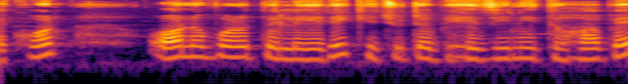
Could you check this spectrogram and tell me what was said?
এখন অনবরত লেড়ে কিছুটা ভেজে নিতে হবে।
